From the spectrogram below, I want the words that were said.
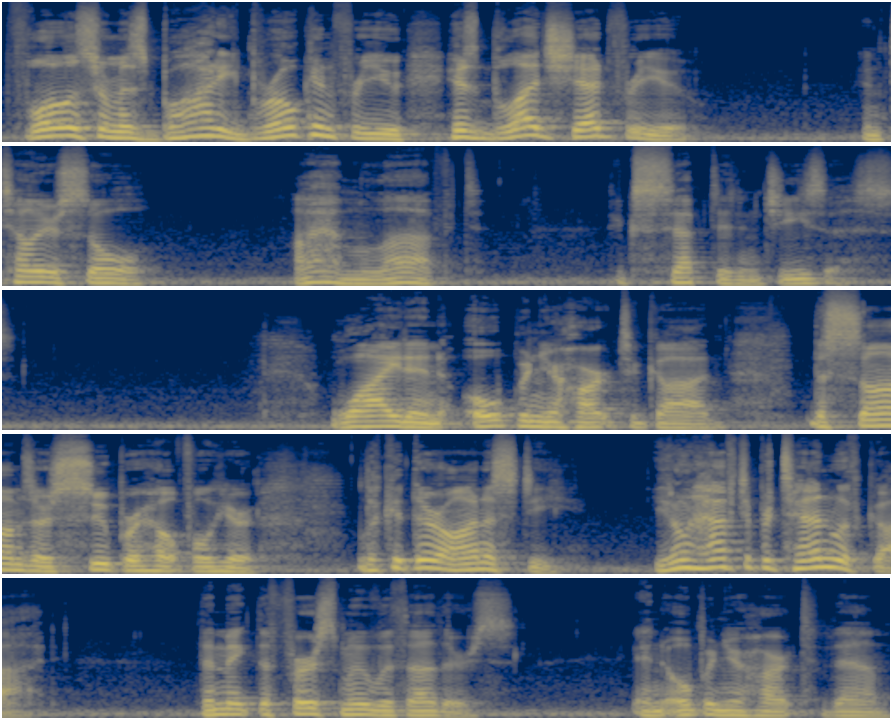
flows from His body, broken for you, His blood shed for you. And tell your soul, I am loved, accepted in Jesus. Widen, open your heart to God. The Psalms are super helpful here. Look at their honesty. You don't have to pretend with God. Then make the first move with others and open your heart to them.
